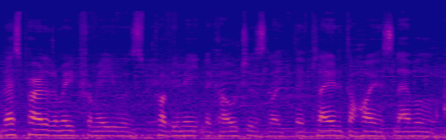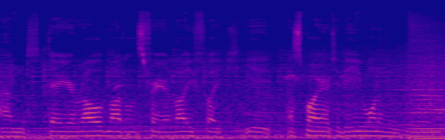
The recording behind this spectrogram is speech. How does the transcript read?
The best part of the week for me was probably meeting the coaches. Like they've played at the highest level, and they're your role models for your life. Like you aspire to be one of them.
